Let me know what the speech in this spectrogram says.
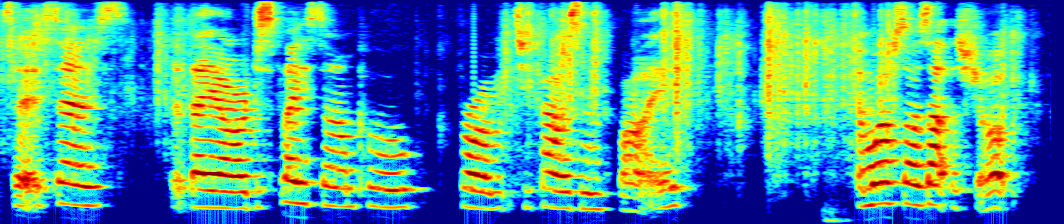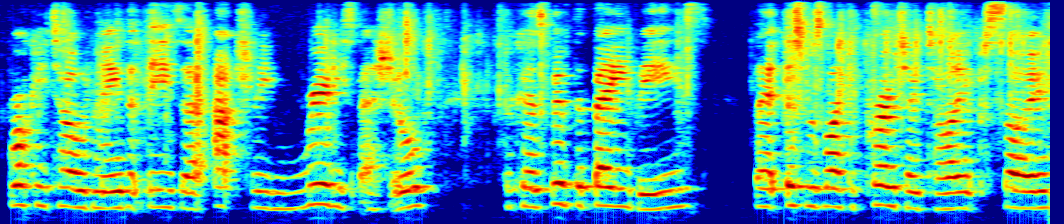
So it says that they are a display sample from 2005 and whilst I was at the shop, Rocky told me that these are actually really special because with the babies, they, this was like a prototype, so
